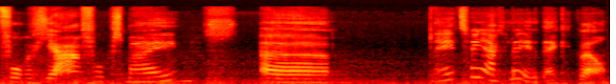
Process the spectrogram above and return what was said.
vorig jaar volgens mij, uh, nee, twee jaar geleden denk ik wel.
